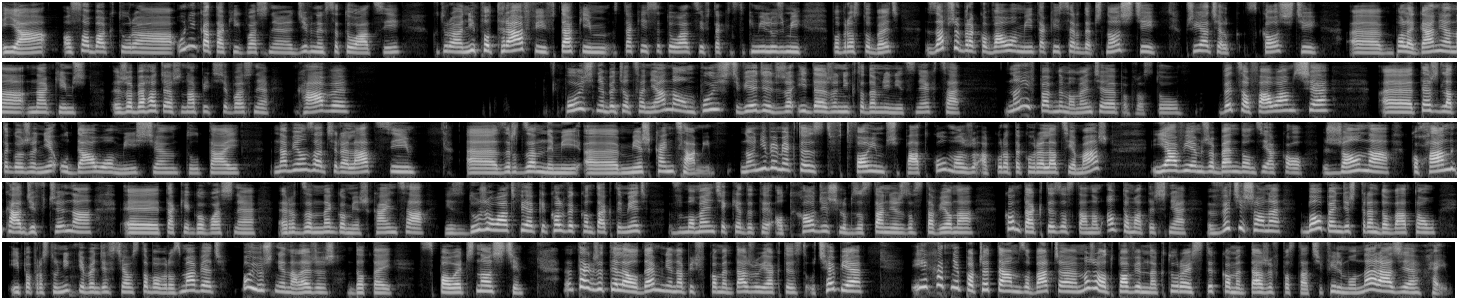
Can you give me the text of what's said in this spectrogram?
ja, osoba, która unika takich właśnie dziwnych sytuacji, która nie potrafi w takim takiej sytuacji, w taki z takimi ludźmi po prostu być, zawsze brakowało mi takiej serdeczności, przyjacielskości, e, polegania na na kimś, żeby chociaż napić się właśnie kawy Pójść, nie być ocenianą, pójść, wiedzieć, że idę, że nikt ode mnie nic nie chce. No i w pewnym momencie po prostu wycofałam się, e, też dlatego, że nie udało mi się tutaj nawiązać relacji, e, z rdzennymi, e, mieszkańcami. No nie wiem, jak to jest w Twoim przypadku, może akurat taką relację masz. Ja wiem, że będąc jako żona, kochanka, dziewczyna, e, takiego właśnie rdzennego mieszkańca, jest dużo łatwiej jakiekolwiek kontakty mieć. W momencie, kiedy ty odchodzisz lub zostaniesz zostawiona, kontakty zostaną automatycznie wyciszone, bo będziesz trendowatą i po prostu nikt nie będzie chciał z tobą rozmawiać, bo już nie należysz do tej społeczności. No, Także tyle ode mnie. Napisz w komentarzu, jak to jest u ciebie. I chętnie poczytam, zobaczę, może odpowiem na któreś z tych komentarzy w postaci filmu. Na razie, hej!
